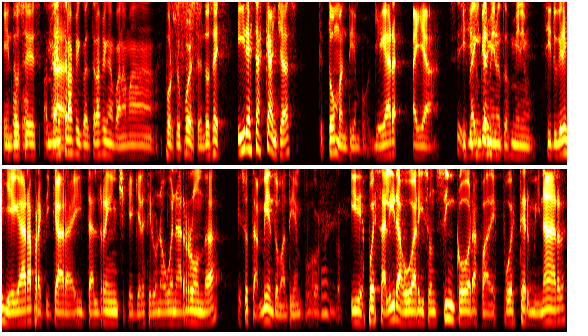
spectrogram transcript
Entonces, poco. También o sea, el tráfico, el tráfico en Panamá. Por supuesto. Entonces, ir a estas canchas te toman tiempo. Llegar allá. Sí, Y si tú 20 quieres- minutos mínimo. Si tú quieres llegar a practicar ahí tal range, que quieres tirar una buena ronda, eso también toma tiempo. Correcto. Y después salir a jugar y son cinco horas para después terminar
